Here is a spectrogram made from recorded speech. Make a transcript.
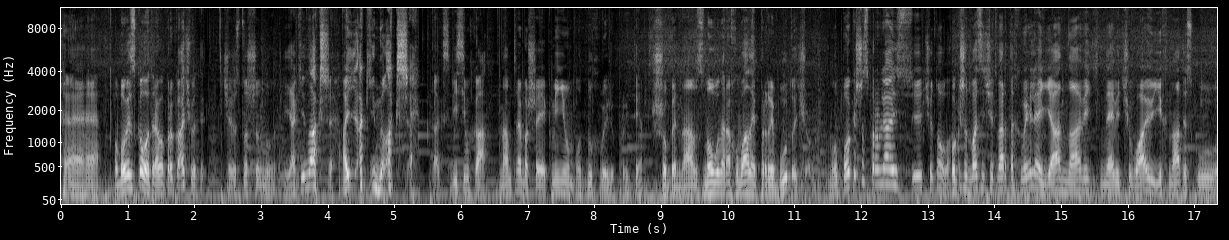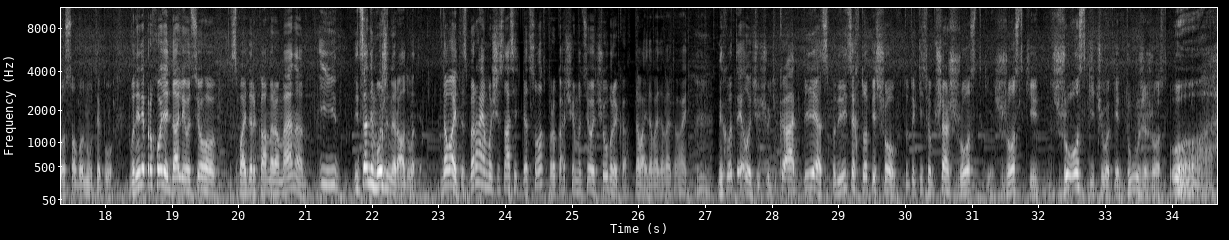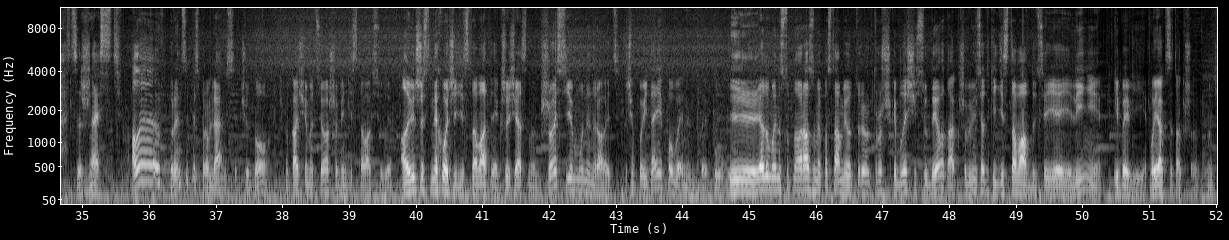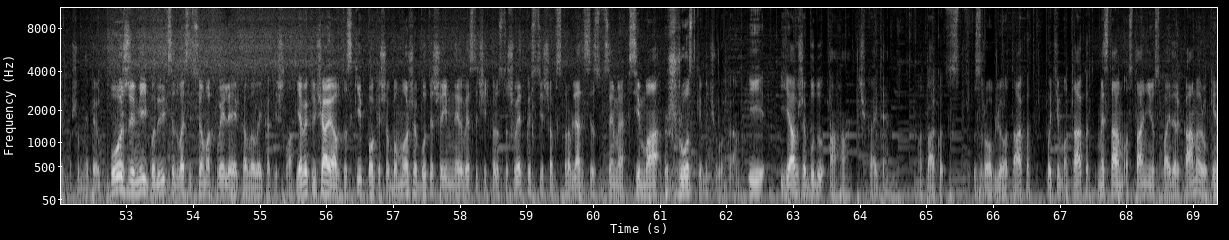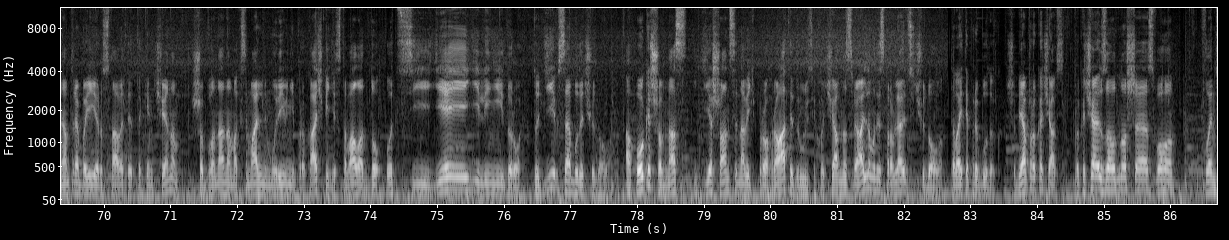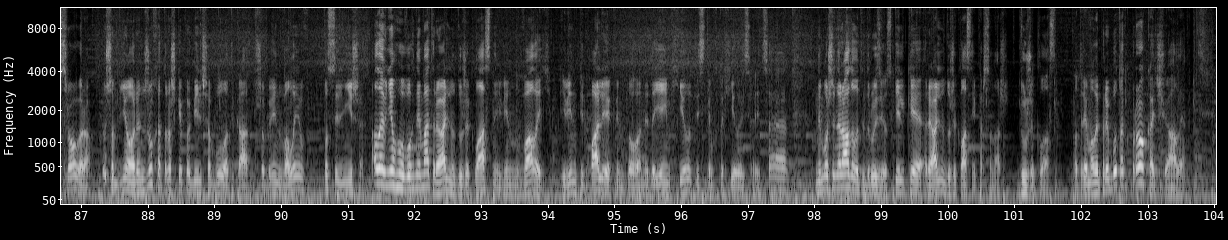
Обов'язково треба прокачувати. Через те, що ну, як інакше, а як інакше. Так, з 8К. Нам треба ще як мінімум одну хвилю пройти, щоб нам знову нарахували прибуточок. Ну, поки що справляюсь е, чудово. Поки що 24 хвиля, я навіть не відчуваю їх натиску особо. Ну, типу, вони не проходять далі оцього спайдер-камерамена, і, і це не може не радувати. Давайте, збираємо 16500, прокачуємо цього чубрика. Давай, давай, давай, давай. Не хватило чуть-чуть. Капець. Подивіться, хто пішов. Тут якісь вообще жорсткі, жорсткі, жорсткі чуваки, дуже жорсткі. О, це жесть. Але, в принципі, справляємося чудово. Прокачуємо цього, щоб він діставав сюди. Але він щось не хоче діставати, якщо чесно. Щось йому не нравиться. Хоча, по ідеї, повинен би був. І я думаю, наступного разу ми поставимо його тр- трошечки ближче сюди, отак, щоб він все-таки діставав до цієї лінії і бив її. Бо як це так, що, ну, типу, щоб не бив. Боже мій, подивіться, 27 хвиля, яка велика пішла. Я виключаю автоскіп поки що, бо може бути, що їм не вистачить просто швидкості, щоб справлятися з цими всіма жорсткими чуваками. І я вже буду. Ага, чекайте. Отак от зроблю отак от. Потім отак от. Ми ставимо останню спайдер-камеру, і нам треба її розставити таким чином, щоб вона на максимальному рівні прокачки діставала до оцієї лінії дороги. Тоді все буде чудово. А поки що в нас є шанси навіть програти, друзі. Хоча в нас реально вони справляються чудово. Давайте прибуток, щоб я прокачався. Прокачаю заодно ще свого флеймсровера. Ну, щоб в нього ренжуха трошки побільша була така, щоб він валив посильніше. Але в нього вогнемет реально дуже класний. Він валить і він підпалює, крім того, не дає їм хілитись тим, хто хілиться. І це не може не радувати, друзі, оскільки реально дуже класний персонаж. Дуже класний. Отримали прибуток, прокачали.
